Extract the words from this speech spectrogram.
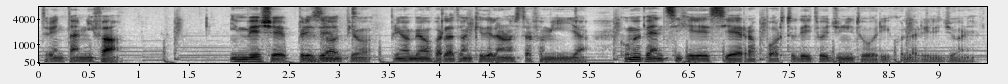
30 anni fa. Invece, per Esatto. esempio, prima abbiamo parlato anche della nostra famiglia. Come pensi che sia il rapporto dei tuoi genitori con la religione?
